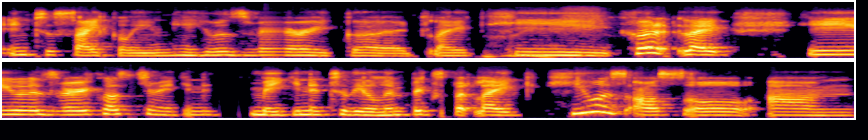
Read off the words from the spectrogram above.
into cycling. He was very good. Like he could, like he was very close to making it, making it to the Olympics. But like he was also um,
